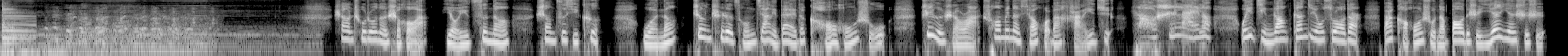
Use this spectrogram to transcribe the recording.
上初中的时候啊，有一次呢，上自习课，我呢。正吃着从家里带来的烤红薯，这个时候啊，窗边的小伙伴喊了一句：“老师来了！”我一紧张，赶紧用塑料袋把烤红薯呢包的是严严实实，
